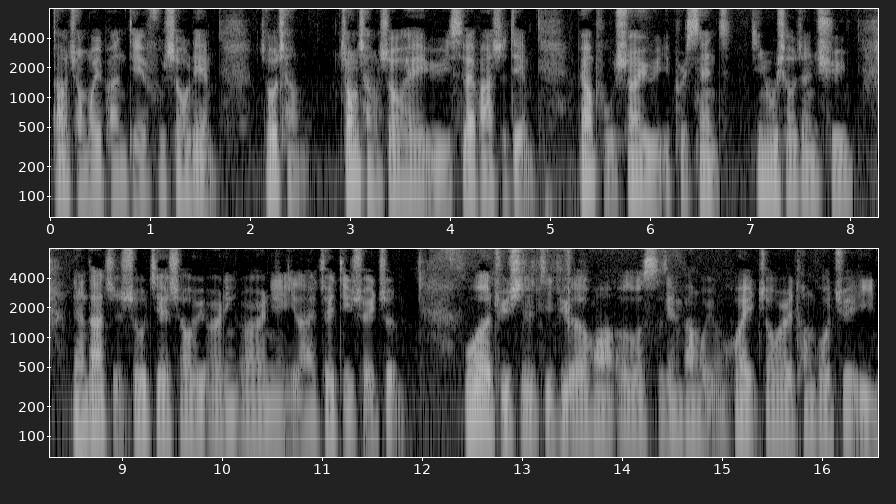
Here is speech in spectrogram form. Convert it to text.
道琼尾盘跌幅收敛，周场。中场收黑于四百八十点，标普衰于一 percent，进入修正区。两大指数皆收于二零二二年以来最低水准。乌俄局势急剧恶化，俄罗斯联邦委员会周二通过决议，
